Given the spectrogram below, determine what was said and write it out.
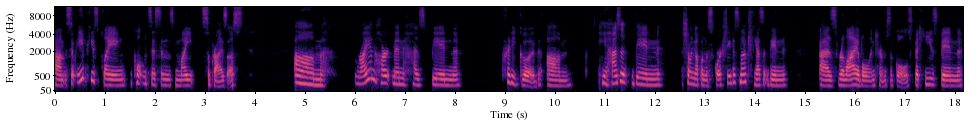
Um, so if he's playing, Colton Sissons might surprise us. Um, Ryan Hartman has been pretty good. Um, he hasn't been showing up on the score sheet as much. He hasn't been as reliable in terms of goals, but he's been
